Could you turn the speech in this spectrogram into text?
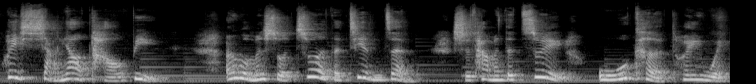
会想要逃避，而我们所做的见证，使他们的罪无可推诿。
